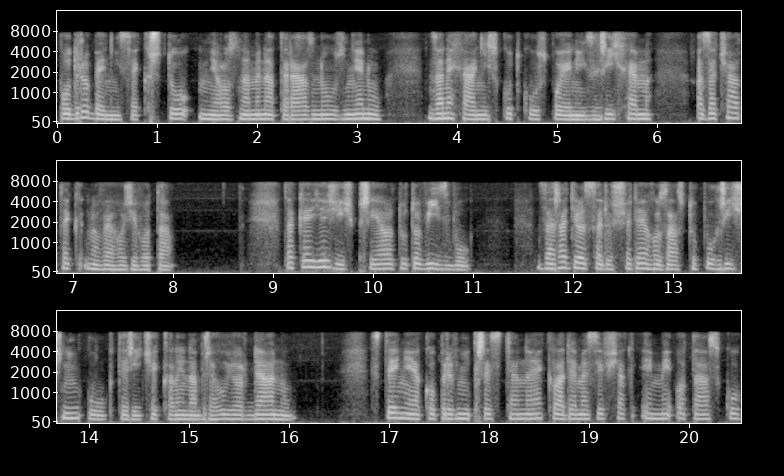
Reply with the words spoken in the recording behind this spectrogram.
Podrobení se křtu mělo znamenat ráznou změnu, zanechání skutků spojených s hříchem a začátek nového života. Také Ježíš přijal tuto výzvu. Zařadil se do šedého zástupu hříšníků, kteří čekali na břehu Jordánu. Stejně jako první křesťané klademe si však i my otázku,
